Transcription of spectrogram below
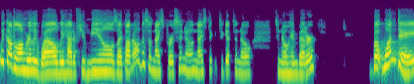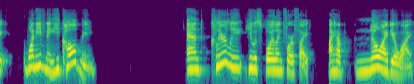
we got along really well. We had a few meals. I thought, oh, this is a nice person, you know, nice to, to get to know to know him better. But one day, one evening, he called me, and clearly he was spoiling for a fight. I have no idea why.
